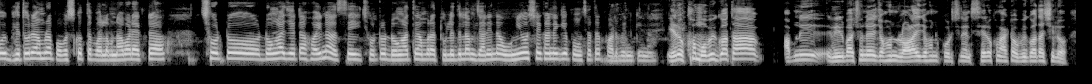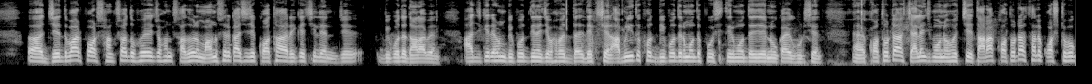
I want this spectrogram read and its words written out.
ওই ভেতরে আমরা প্রবেশ করতে পারলাম না। আবার একটা ছোট ডোঙা যেটা হয় না, সেই ছোট ডোঙাতে আমরা তুলে দিলাম। জানি না উনিও সেখানে গিয়ে পৌঁছাতে পারবেন কিনা। এরকম অভিজ্ঞতা আপনি নির্বাচনে যখন লড়াই যখন করছিলেন, সেরকম একটা অভিজ্ঞতা ছিল। জেতবার পর সাংসদ হয়ে যখন সাধারণ মানুষের কাছে যে কথা রেখেছিলেন যে বিপদে দাঁড়াবেন, আজকের এখন বিপদ দিনে যেভাবে দেখছেন, আপনি তো খোদ বিপদের মধ্যে, পরিস্থিতির মধ্যে যে নৌকায় ঘুরছেন কতটা চ্যালেঞ্জ মনে হচ্ছে, তারা কতটা তাহলে কষ্টভোগ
